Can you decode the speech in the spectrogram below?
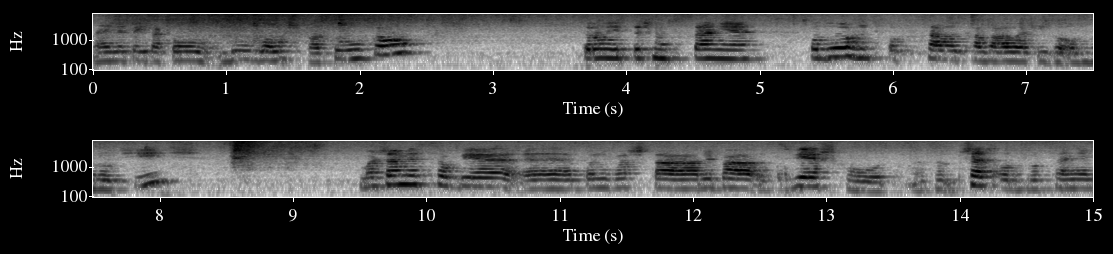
Najlepiej taką długą szpatułką, którą jesteśmy w stanie podłożyć pod cały kawałek i go odwrócić. Możemy sobie, e, ponieważ ta ryba z wierzchu, przed odwróceniem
